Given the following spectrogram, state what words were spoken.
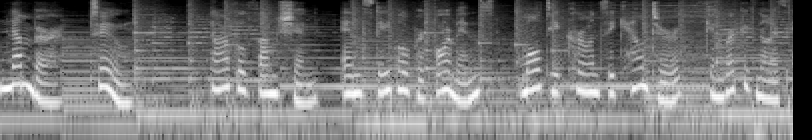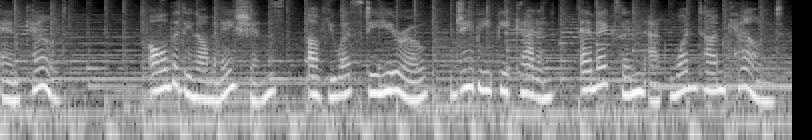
Number 2. Powerful function and stable performance, multi-currency counter can recognize and count all the denominations of USD Euro, GBP CAD and MXN at one time count.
